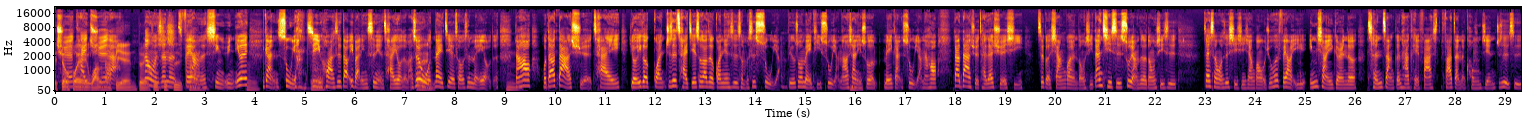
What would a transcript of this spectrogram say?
就会往哪边。对，那我们真的非常的幸运，因为感素养计划是到一百零四年才有的嘛，所以我那一届的时候是没有的。然后我到大学才有一个观，就是才接受到这个观念是什么？是素养，比如说媒体素养，然后像你说的美感素养，然后到大学才在学习。这个相关的东西，但其实素养这个东西是在生活是息息相关，我就会非常影影响一个人的成长，跟他可以发发展的空间，就是是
